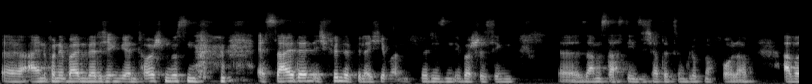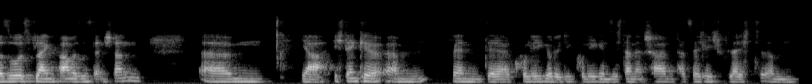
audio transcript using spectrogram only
eine von den beiden werde ich irgendwie enttäuschen müssen. es sei denn, ich finde vielleicht jemanden für diesen Überschuss überschüssigen äh, Samstagsdienst. Ich hatte zum Glück noch Vorlauf. Aber so ist Flying Pharmacist entstanden. Ähm, ja, ich denke, ähm, wenn der Kollege oder die Kollegin sich dann entscheiden, tatsächlich vielleicht ähm,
